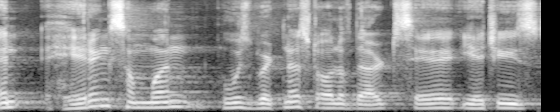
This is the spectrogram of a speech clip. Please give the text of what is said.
and hearing someone who has witnessed all of that سے یہ چیز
